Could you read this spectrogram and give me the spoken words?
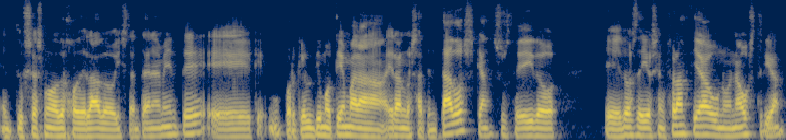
entusiasmo lo dejo de lado instantáneamente, eh, que- porque el último tema era- eran los atentados que han sucedido, dos de ellos en Francia, uno en Austria.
